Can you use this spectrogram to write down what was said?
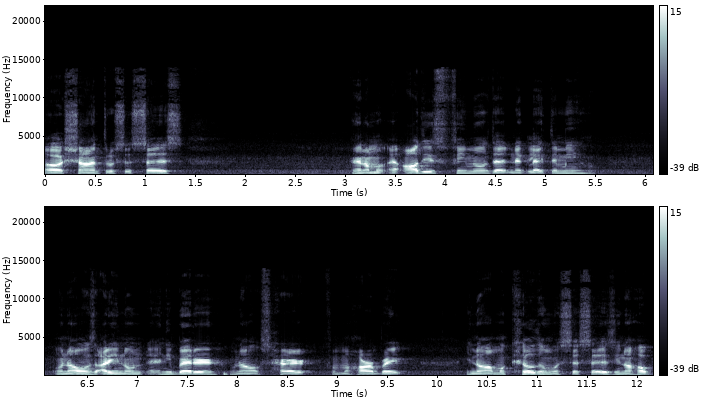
uh, shine through success, and I'm all these females that neglected me when I was I didn't know any better when I was hurt from a heartbreak. You know, I'm gonna kill them with success. You know, I hope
